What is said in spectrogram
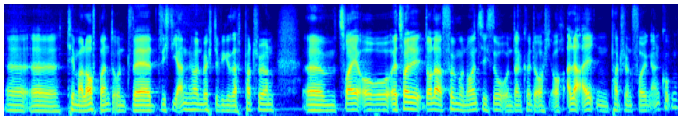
äh, Thema Laufband. Und wer sich die anhören möchte, wie gesagt, Patreon, ähm, 2 Euro, äh, 2 Dollar 95 so und dann könnt ihr euch auch alle alten Patreon-Folgen angucken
